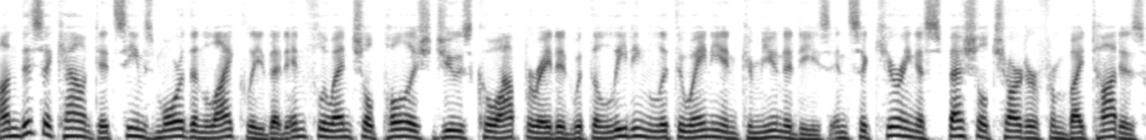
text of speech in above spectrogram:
On this account it seems more than likely that influential Polish Jews cooperated with the leading Lithuanian communities in securing a special charter from Vytautas.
